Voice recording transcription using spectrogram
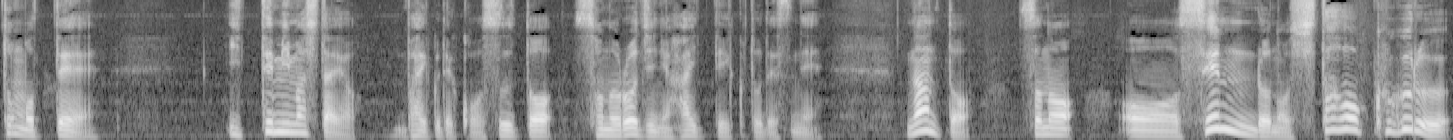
と思って行ってみましたよ。バイクでこうするとその路地に入っていくとですねなんとその線路の下をくぐる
